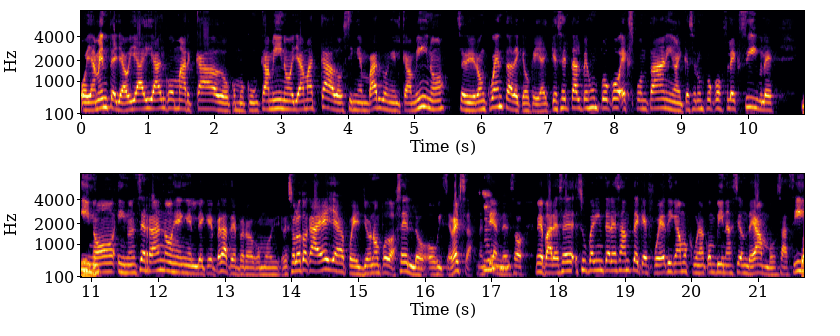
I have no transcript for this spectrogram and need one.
obviamente ya había ahí algo marcado, como que un camino ya marcado, sin embargo, en el camino se dieron cuenta de que, ok, hay que ser tal vez un poco espontáneo, hay que ser un poco flexible y, no, y no encerrarnos en el de que, espérate, pero como eso lo toca a ella, pues yo no puedo hacerlo, o viceversa, ¿me entiendes? Eso me parece súper interesante que fue, digamos, que una combinación de ambos. Así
